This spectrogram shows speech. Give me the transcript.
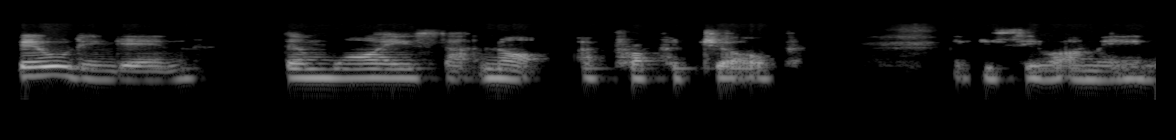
building in, then why is that not a proper job? If you see what I mean.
